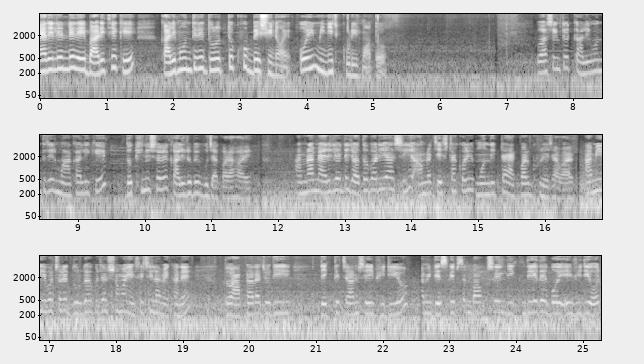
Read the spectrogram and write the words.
ম্যারিল্যান্ডের এই বাড়ি থেকে কালী মন্দিরের দূরত্ব খুব বেশি নয়, ওই মিনিট কুড়ির মতো। ওয়াশিংটন কালী মন্দিরের মা কালীকে দক্ষিণেশ্বরের কালীরূপে পূজা করা হয়। আমরা ম্যারিল্যান্ডে যতবারই আসি, আমরা চেষ্টা করি মন্দিরটা একবার ঘুরে যাওয়ার। আমি এবছরের দুর্গাপূজার সময় এসেছিলাম এখানে, তো আপনারা যদি দেখতে চান সেই ভিডিও, আমি ডেসক্রিপশন বক্সে লিঙ্ক দিয়ে দেবো এই ভিডিওর,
